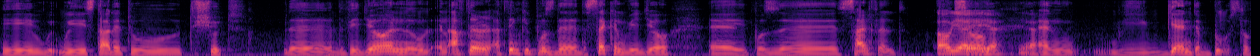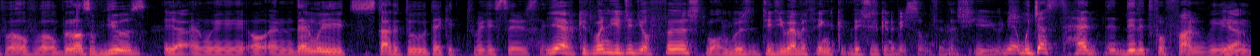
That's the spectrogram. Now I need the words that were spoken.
he we we started to, to shoot the the video and and after I think it was the the second video uh, it was uh, Seinfeld Oh yeah, song, yeah, yeah, yeah. and we gained a boost of, of, of lots of views yeah. and we oh, and then we started to take it really seriously Yeah, because when you did your first one, was did you ever think this is going to be something that's huge? Yeah, we just had did it for fun. We, Yeah.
